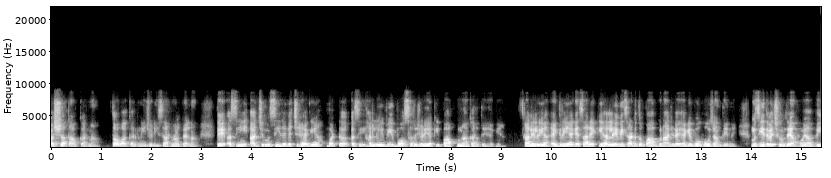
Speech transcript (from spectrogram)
ਪਛਤਾਪ ਕਰਨਾ। ਤੌਬਾ ਕਰਨੀ ਜਿਹੜੀ ਸਾਰ ਨਾਲ ਪਹਿਲਾਂ। ਤੇ ਅਸੀਂ ਅੱਜ ਮਸੀਹ ਦੇ ਵਿੱਚ ਹੈਗੇ ਆ ਬਟ ਅਸੀਂ ਹੱਲੇ ਵੀ ਬਹੁਤ ਸਾਰੇ ਜਿਹੜੇ ਆ ਕਿ ਪਾਪ ਗੁਨਾਹ ਕਰਦੇ ਹੈਗੇ ਆ ਹਾਲੇਲੂਇਆ ਐਗਰੀ ਹੈਗੇ ਸਾਰੇ ਕਿ ਹੱਲੇ ਵੀ ਸਾਡੇ ਤੋਂ ਪਾਪ ਗੁਨਾਹ ਜਿਹੜੇ ਹੈਗੇ ਉਹ ਹੋ ਜਾਂਦੇ ਨੇ। ਮਸੀਹ ਦੇ ਵਿੱਚ ਹੁੰਦਿਆਂ ਹੋਇਆ ਵੀ।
